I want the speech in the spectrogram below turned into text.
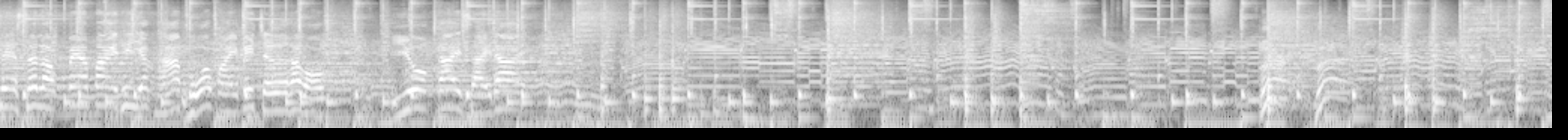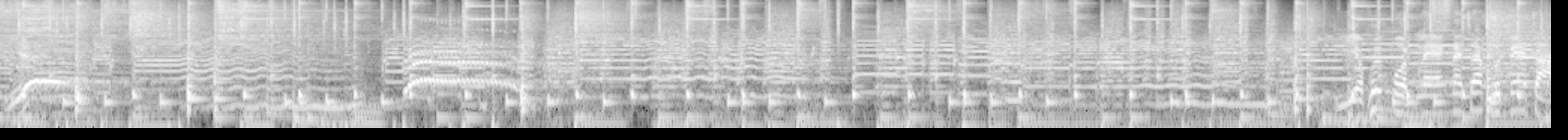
เศษสำหรับแม่ไม้ที่ยังหาผัวใหม่ไม่เจอครับผมโยกได้ใส่ได้อย่าเพิ่งหมดแรงนะจ๊ะคุณแม่จ๋า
